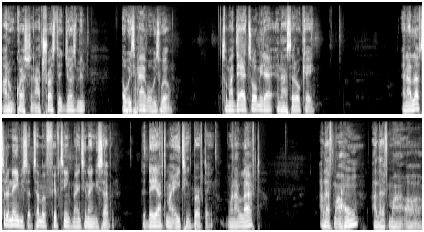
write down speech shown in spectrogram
I don't question. I trust their judgment. Always have, always will. So my dad told me that, and I said, okay. And I left to the Navy September 15th, 1997, the day after my 18th birthday. When I left, I left my home. I left my uh,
